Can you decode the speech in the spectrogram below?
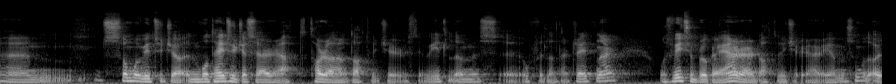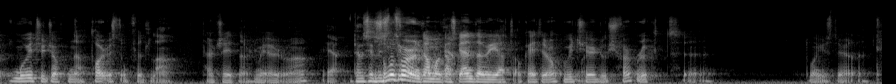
Um, så må vi trykke, må de trykke seg at tarra av datvitjer hvis det vi utlømmes oppfylla der tretnar. Og så vi brukar bruker ære av datvitjer her, ja, men så må, må vi trykke opp at tarra oppfylla der tretnar som er. Ja. Så som er kan man kanskje enda vi at ok, det er noe vi kjer du ikke får brukt. Uh, Du just justerat det.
